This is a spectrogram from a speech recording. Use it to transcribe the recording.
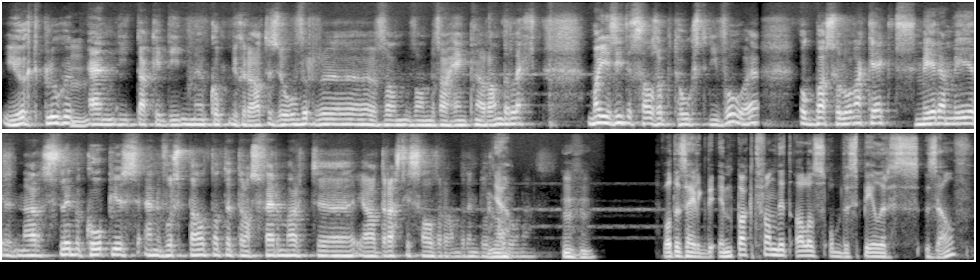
jeugdploegen. Mm. En die Takedin eh, komt nu gratis over uh, van, van, van Henk naar Anderlecht. Maar je ziet het zelfs op het hoogste niveau. Hè. Ook Barcelona kijkt meer en meer naar slimme koopjes en voorspelt dat de transfermarkt uh, ja, drastisch zal veranderen door ja. corona. Mm -hmm. Wat is eigenlijk de impact van dit alles op de spelers zelf?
